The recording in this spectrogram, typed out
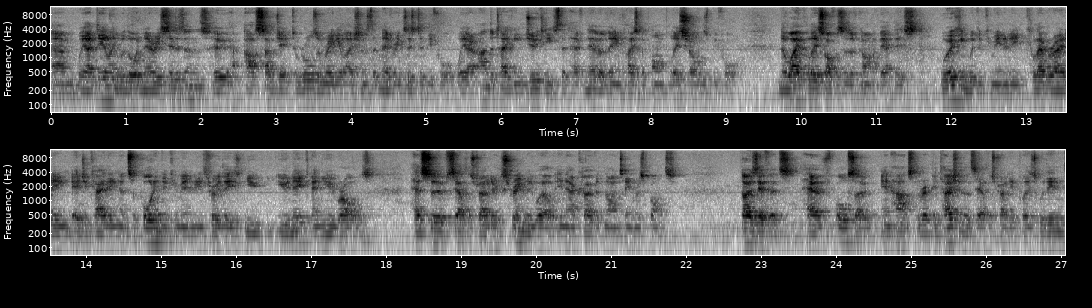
Um, we are dealing with ordinary citizens who are subject to rules and regulations that never existed before. We are undertaking duties that have never been placed upon police shoulders before. And the way police officers have gone about this, working with the community, collaborating, educating and supporting the community through these new, unique and new roles has served South Australia extremely well in our COVID-19 response. Those efforts have also enhanced the reputation of the South Australian Police within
